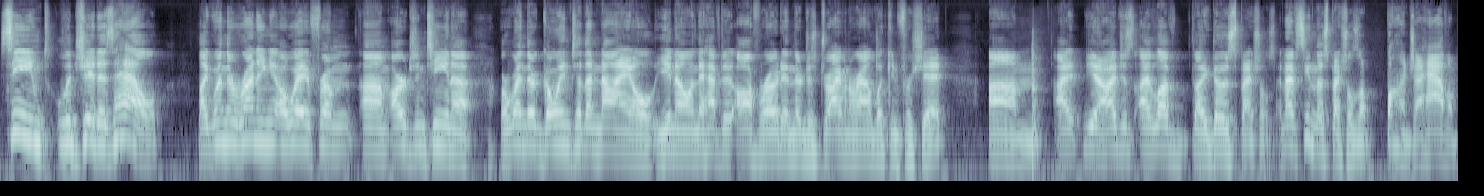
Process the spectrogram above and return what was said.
seemed legit as hell. Like when they're running away from um, argentina or when they're going to the nile you know and they have to off-road and they're just driving around looking for shit um, I you know I just I love like those specials, and I've seen those specials a bunch. I have them.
